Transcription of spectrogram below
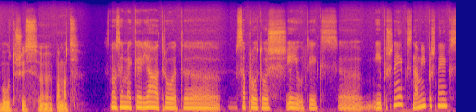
būtu šis uh, pamats. Tas nozīmē, ka ir jāatrod uh, saprotošs, iejūtīgs eh, īpašnieks, namīpašnieks,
